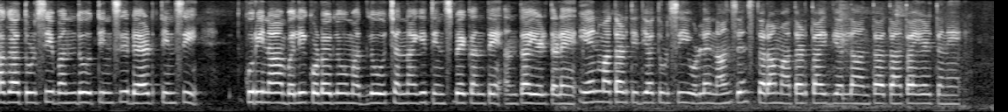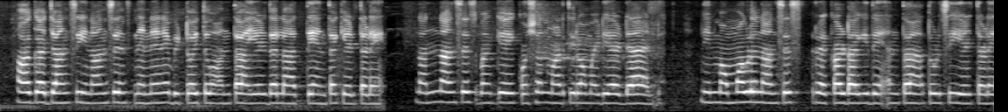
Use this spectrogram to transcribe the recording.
ಆಗ ತುಳಸಿ ಬಂದು, ತಿನ್ಸಿ, ಡ್ಯಾಡ್, ತಿನ್ಸಿ. ಕುರಿನ ಬಲಿ ಕೊಡಲು ಮೊದಲು ಚೆನ್ನಾಗಿ ತಿನ್ಸ್ಬೇಕಂತೆ ಅಂತ ಹೇಳ್ತಾಳೆ. ಏನ್ ಮಾತಾಡ್ತಿದ್ಯಾ ತುಳಸಿ? ಒಳ್ಳೆ ನಾನ್ಸೆನ್ಸ್ ತರ ಮಾತಾಡ್ತಾ ಇದೆಯಲ್ಲ ಅಂತ ತಾತ ಹೇಳ್ತಾನೆ. ಆಗ ಝಾನ್ಸಿ ನಾನ್ಸೆನ್ಸ್ ನೆನ್ನೆನೆ ಬಿಟ್ಟೋಯ್ತು ಅಂತ ಹೇಳ್ದಲ್ಲ ಅತ್ತೆ ಅಂತ ಕೇಳ್ತಾಳೆ. ನನ್ನ ನಾನ್ಸೆಸ್ ಬಗ್ಗೆ ಕ್ವಶನ್ ಮಾಡ್ತಿರೋ, ಮೈ ಡಿಯರ್ ಡ್ಯಾಡ್ ನಿನ್ನ ಮೊಮ್ಮಗಳು ನಾನ್ಸೆಸ್ ರೆಕಾರ್ಡ್ ಆಗಿದೆ ಅಂತ ತುಳಸಿ ಹೇಳ್ತಾಳೆ.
